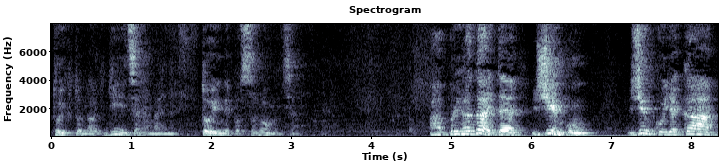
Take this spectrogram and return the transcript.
той, хто надіється на мене, той і не посоромиться. А пригадайте жінку, жінку, яка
